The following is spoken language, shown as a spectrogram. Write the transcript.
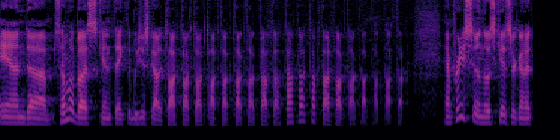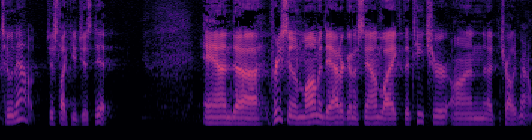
And uh, some of us can think that we just got to talk, talk, talk, talk, talk, talk, talk, talk, talk, talk, talk, talk, talk, talk, talk, talk, talk, talk, talk. And pretty soon those kids are going to tune out, just like you just did. And uh, pretty soon, mom and dad are going to sound like the teacher on uh, Charlie Brown.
